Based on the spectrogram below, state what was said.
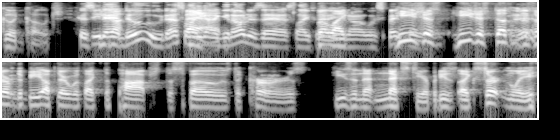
good coach. Cause he He's that dude. That's why you gotta get on his ass like But, like, you know, He's him. just he just doesn't Yeah. deserve to be up there with like the pops, the spos, the Kerrs. He's in that next tier, but he's like certainly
